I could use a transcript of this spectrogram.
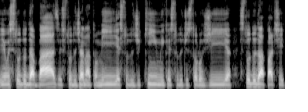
e o estudo da base, estudo de anatomia, estudo de química, estudo de histologia, estudo da parte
